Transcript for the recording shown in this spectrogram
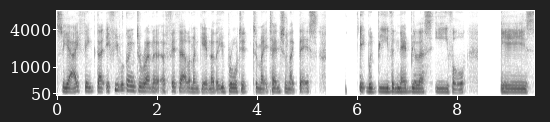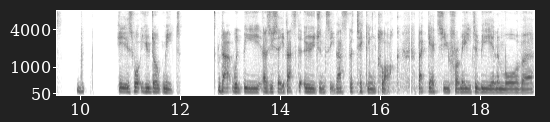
so yeah, I think that if you were going to run a, a Fifth Element game, now that you've brought it to my attention like this, it would be the nebulous evil is is what you don't meet that would be as you say that's the urgency that's the ticking clock that gets you from a to b in a more of a,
